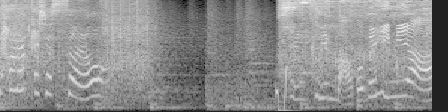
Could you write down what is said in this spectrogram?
걸 허락하셨어요. 생크림 마법의 힘이야.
